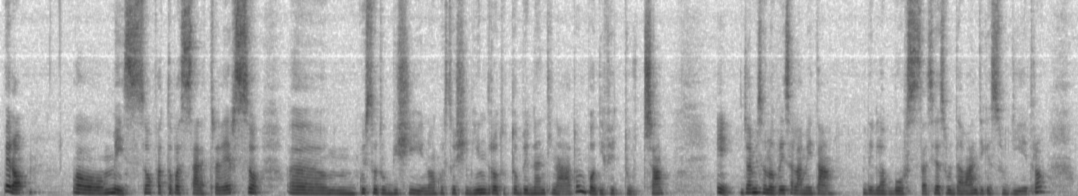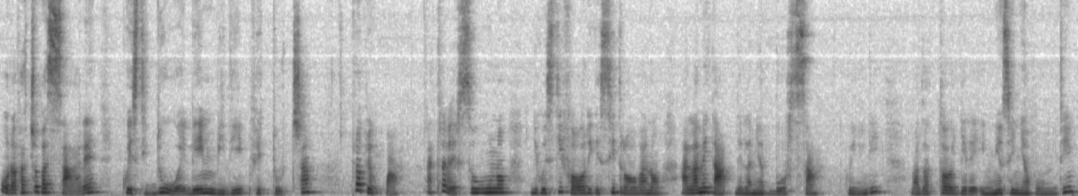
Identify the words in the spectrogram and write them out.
però ho messo, fatto passare attraverso ehm, questo tubicino, questo cilindro tutto brillantinato, un po' di fettuccia e già mi sono presa la metà della borsa sia sul davanti che sul dietro. Ora faccio passare questi due lembi di fettuccia proprio qua, attraverso uno di questi fori che si trovano alla metà della mia borsa. Quindi vado a togliere il mio segnapunti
